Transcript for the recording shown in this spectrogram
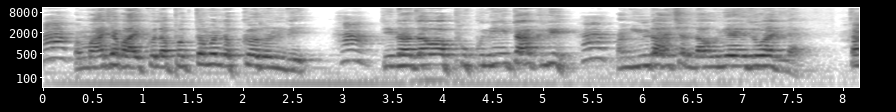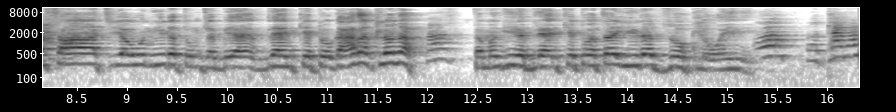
हा. माझ्या बायकोला फक्त म्हणलं करून दे. हा. तिनं जेव्हा फुकणी टाकली. हा. आणि इड अशा लावून यायचं वाढल्या. तसाच येऊन इड तुमच्या ब्लँकेट गारातलो ना हा. तर मग हे ब्लँकेट होतं इडच झोपलो वहिनी. अ, थांबा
